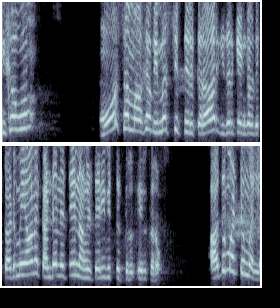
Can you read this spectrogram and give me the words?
மிகவும் மோசமாக விமர்சித்திருக்கிறார். இதற்கு எங்களது கடுமையான கண்டனத்தை நாங்கள் தெரிவித்து இருக்கிறோம். அது மட்டுமல்ல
